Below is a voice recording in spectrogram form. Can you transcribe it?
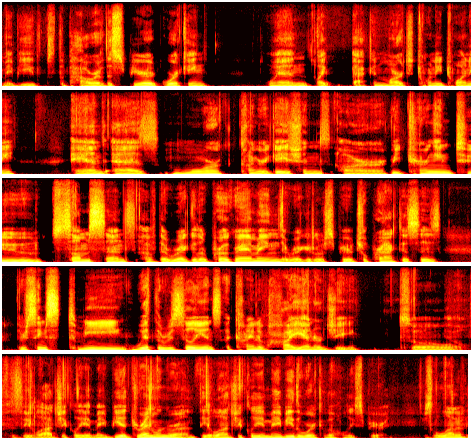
maybe it's the power of the spirit working when, like back in March 2020. And as more congregations are returning to some sense of the regular programming, the regular spiritual practices, there seems to me, with the resilience, a kind of high energy so, physiologically, it may be adrenaline run. Theologically, it may be the work of the Holy Spirit. There's a lot of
